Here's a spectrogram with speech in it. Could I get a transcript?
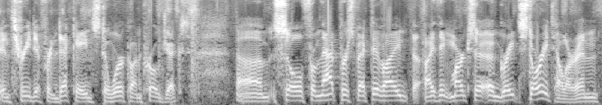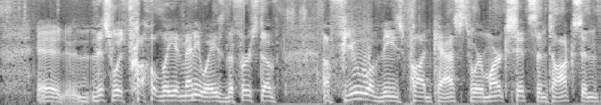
in three different decades to work on projects. Um, so from that perspective, I I think Mark's a, a great storyteller, and uh, this was probably in many ways the first of a few of these podcasts where Mark sits and talks and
